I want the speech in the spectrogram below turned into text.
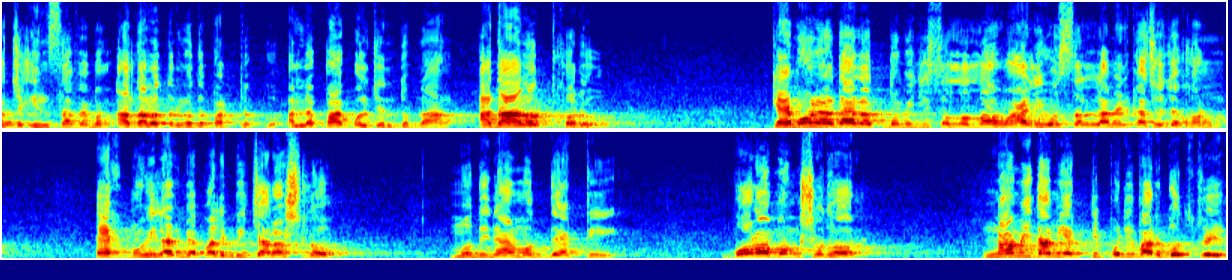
হচ্ছে ইনসাফ এবং আদালতের মধ্যে পার্থক্য। আল্লাহ পাক বলছেন, তোমরা আদালত করো। কেমন আদালত? নবীজি সাল্লাহ আলী ওসাল্লামের কাছে যখন এক মহিলার ব্যাপারে বিচার আসলো মদিনার মধ্যে একটি বড় বংশধর নামি দামি একটি পরিবার গোত্রের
